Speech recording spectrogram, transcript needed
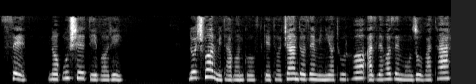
سه نقوش دیواری. دشوار می‌توان گفت که تا چند اندازه مینیاتورها از لحاظ موضوع و طرح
